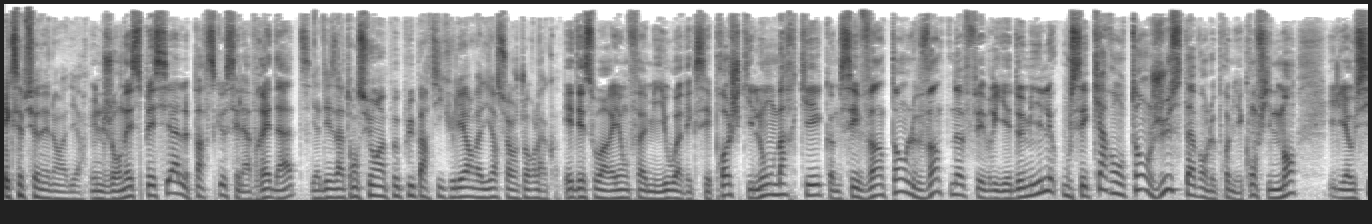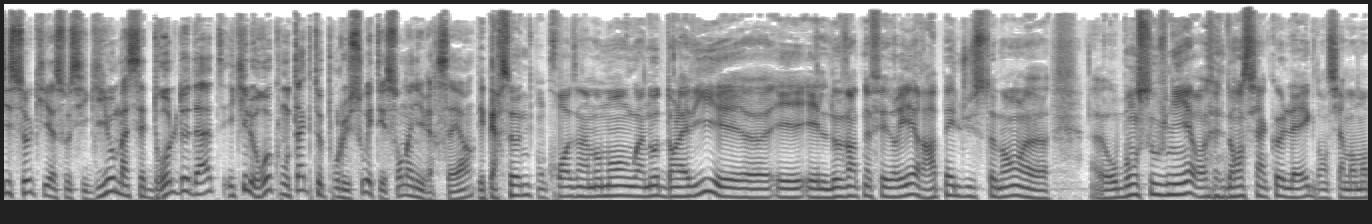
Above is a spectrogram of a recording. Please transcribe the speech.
exceptionnel, on va dire. Une journée spéciale parce que c'est la vraie date. Il y a des attentions un peu plus particulières, on va dire, sur ce jour-là. Et des soirées en famille ou avec ses proches qui l'ont marqué, comme ses 20 ans le 29 février 2000 ou ses 40 ans juste avant le premier confinement. Il y a aussi ceux qui associent Guillaume à cette drôle de date et qui le recontactent pour lui souhaiter son anniversaire. Des personnes qu'on croise à un moment ou un autre dans la vie et, euh, et, et le 29 février rappelle justement euh, euh, aux bons souvenirs d'anciens collègues, d'anciens moments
